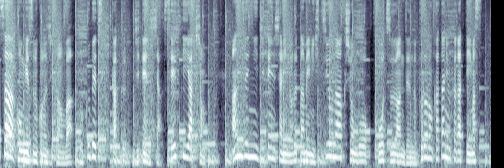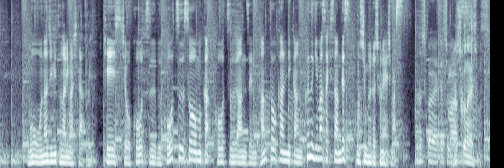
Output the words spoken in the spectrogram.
さあ今月のこの時間は特別企画自転車セーフティーアクション。安全に自転車に乗るために必要なアクションを交通安全のプロの方に伺っています。もうおなじみとなりました、警視庁交通部交通総務課交通安全担当管理官久木正樹さんです。今週もよろしくお願いします。よろしくお願いいたします。よろしくお願いします。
